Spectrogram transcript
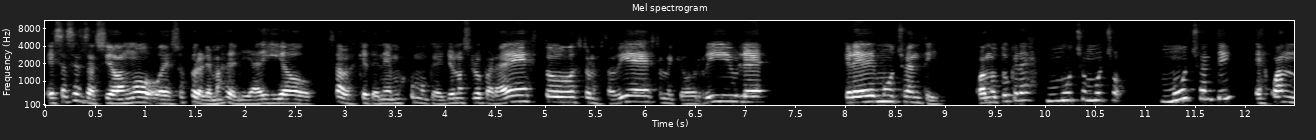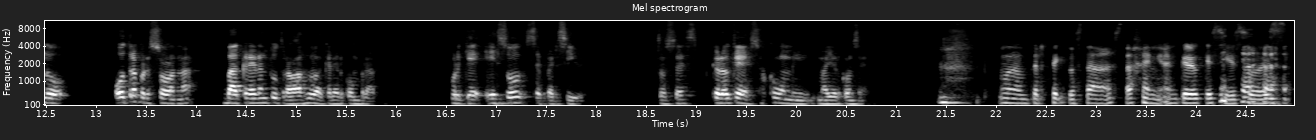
esa sensación o, esos problemas del día a día, o, sabes, que tenemos como que yo no sirvo para esto, esto no está bien, esto me quedó horrible. Cree mucho en ti. Cuando tú crees mucho, mucho, mucho en ti, es cuando otra persona va a creer en tu trabajo y va a querer comprarlo. Porque eso se percibe. Entonces, creo que eso es como mi mayor consejo. Bueno, perfecto, está, está genial. Creo que sí, eso es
